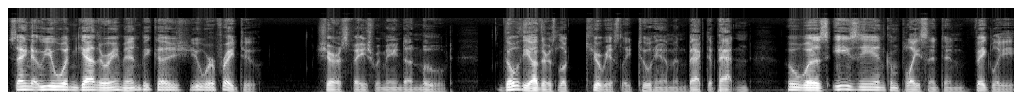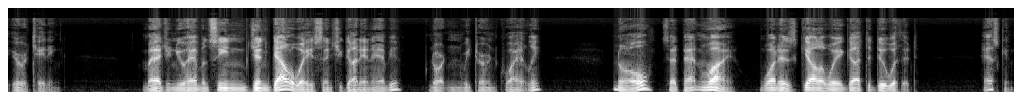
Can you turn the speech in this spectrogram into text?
saying that you wouldn't gather him in because you were afraid to." Sheriff's face remained unmoved, though the others looked curiously to him and back to Patten who was easy and complacent and vaguely irritating. "Imagine you haven't seen Jim Galloway since you got in, have you?" Norton returned quietly. "No," said Patten. "Why? What has Galloway got to do with it?" "Ask him.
